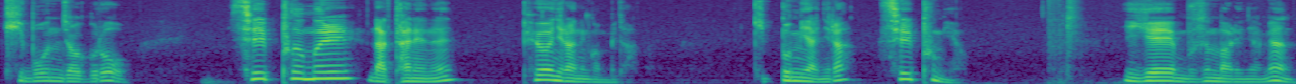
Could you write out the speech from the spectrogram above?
기본적으로 슬픔을 나타내는 표현이라는 겁니다. 기쁨이 아니라 슬픔이요. 이게 무슨 말이냐면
